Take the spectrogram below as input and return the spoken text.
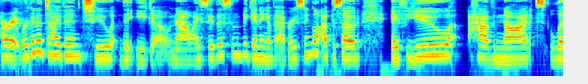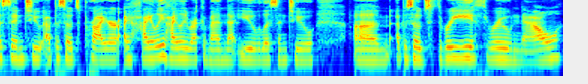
All right, we're going to dive into the ego. Now, I say this in the beginning of every single episode. If you have not listened to episodes prior, I highly, highly recommend that you listen to um, episodes three through now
